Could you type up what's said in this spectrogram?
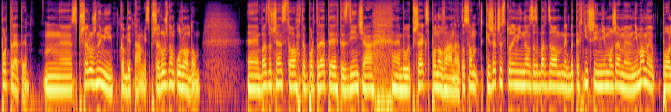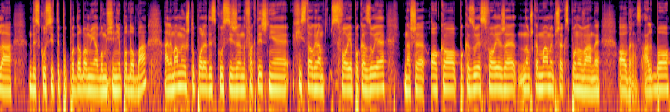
portrety mm, z przeróżnymi kobietami, z przeróżną urodą. E, bardzo często te portrety, te zdjęcia e, były przeeksponowane. To są takie rzeczy, z którymi no, za bardzo jakby technicznie nie możemy, nie mamy pola dyskusji typu podoba mi albo mi się nie podoba, ale mamy już tu pole dyskusji, że faktycznie histogram swoje pokazuje, nasze oko pokazuje swoje, że na przykład mamy przeeksponowany obraz, albo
